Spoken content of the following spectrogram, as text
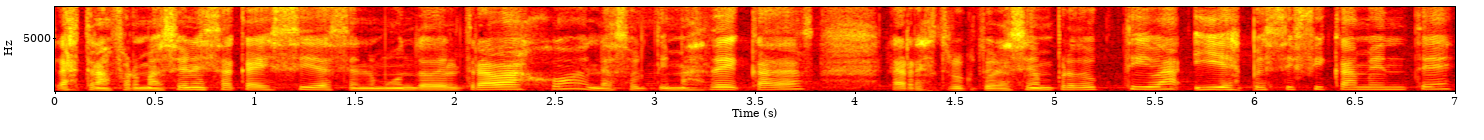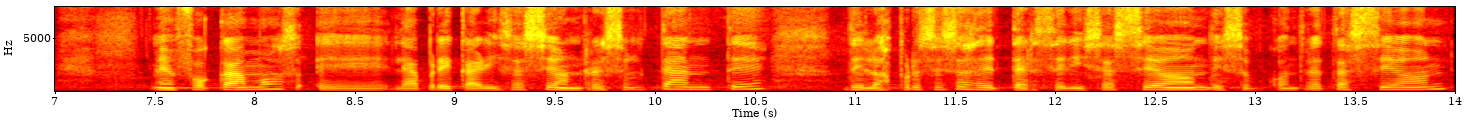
las transformaciones acaecidas en el mundo del trabajo en las últimas décadas, la reestructuración productiva y específicamente enfocamos eh, la precarización resultante de los procesos de tercerización, de subcontratación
